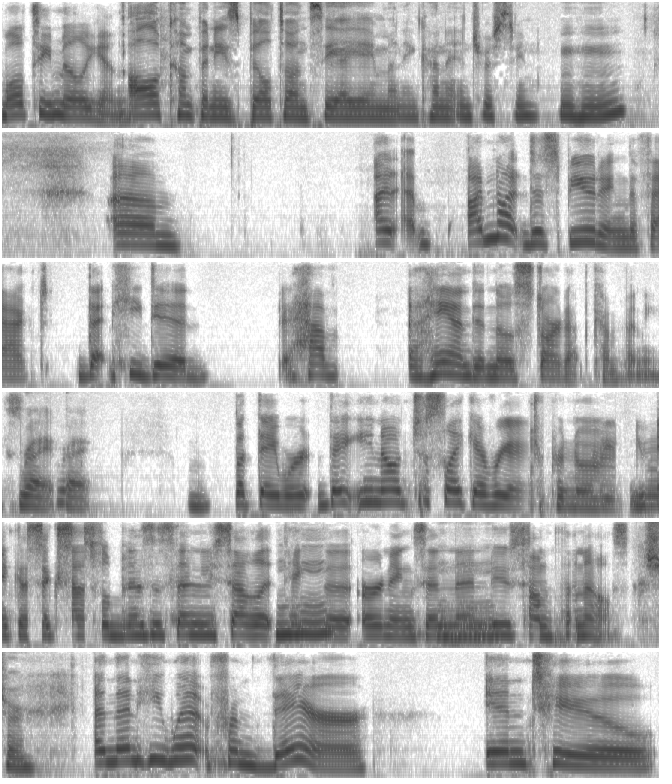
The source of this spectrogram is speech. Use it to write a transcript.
Multi-millions. All companies built on CIA money. Kind of interesting. Mm-hmm. um I I'm not disputing the fact that he did have a hand in those startup companies. Right right but they were they you know just like every entrepreneur you make a successful business then you sell it mm-hmm. take the earnings and mm-hmm. then do something else sure and then he went from there into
